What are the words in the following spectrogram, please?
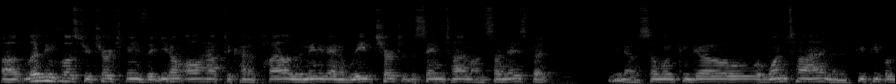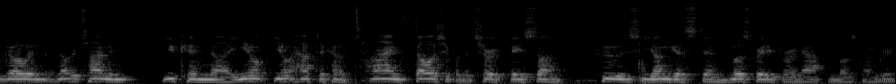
uh, living close to your church means that you don't all have to kind of pile into the minivan and leave church at the same time on Sundays, but you know, someone can go at one time and a few people go in another time, and you can uh, you don't you don't have to kind of time fellowship of the church based on who's youngest and most ready for a nap and most hungry.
